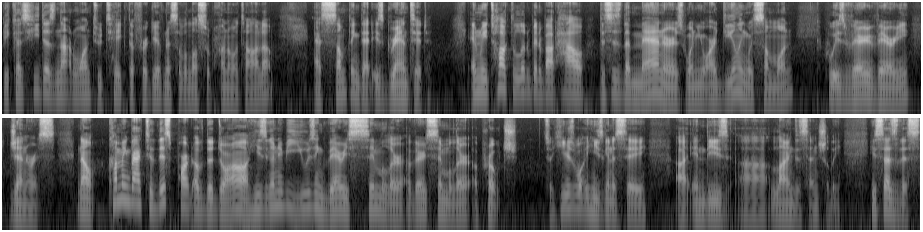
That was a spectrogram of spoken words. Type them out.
Because he does not want to take the forgiveness of allah subhanahu wa ta'ala as something that is granted. And we talked a little bit about how this is the manners when you are dealing with someone who is very very generous now coming back to this part of the dua he's going to be using very similar a very similar approach so here's what he's going to say uh, in these uh, lines essentially. He says this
